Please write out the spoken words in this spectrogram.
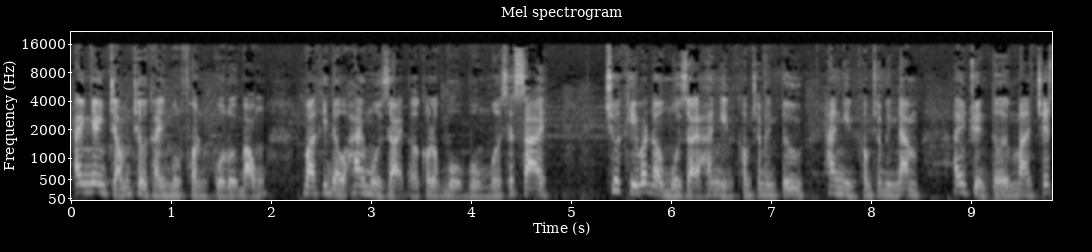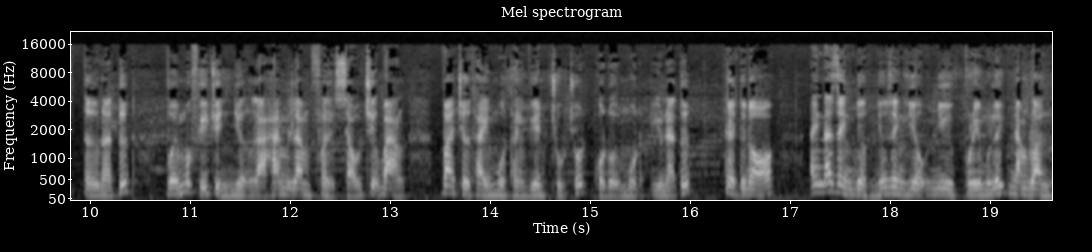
Anh nhanh chóng trở thành một phần của đội bóng và thi đấu hai mùa giải ở câu lạc bộ vùng Merseyside. Trước khi bắt đầu mùa giải 2004-2005, anh chuyển tới Manchester United với mức phí chuyển nhượng là 25,6 triệu bảng và trở thành một thành viên chủ chốt của đội 1 United. Kể từ đó, anh đã giành được những danh hiệu như Premier League 5 lần,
